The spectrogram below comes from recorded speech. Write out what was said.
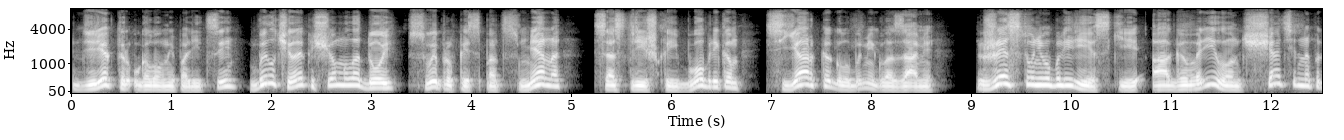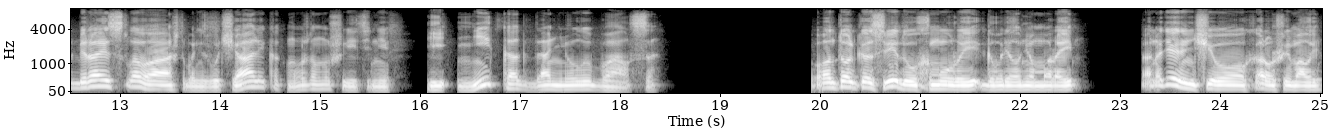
директор уголовной полиции, был человек еще молодой, с выправкой спортсмена, со стрижкой бобриком, с ярко-голубыми глазами. Жесты у него были резкие, а говорил он, тщательно подбирая слова, чтобы они звучали как можно внушительнее, и никогда не улыбался. «Он только с виду хмурый», — говорил о нем Морей, — «а на деле ничего, хороший малый».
